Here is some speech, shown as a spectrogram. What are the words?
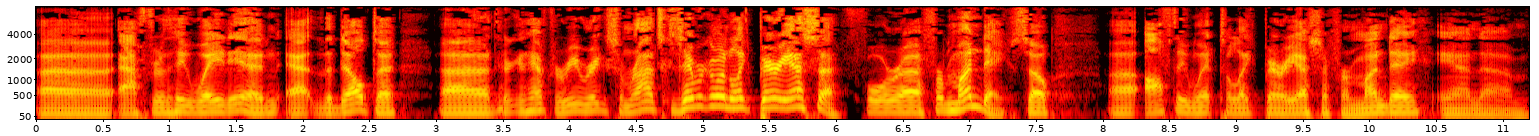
uh, after they weighed in at the Delta, uh, they're going to have to re-rig some rods because they were going to Lake Berryessa for, uh, for Monday. So, uh, off they went to Lake Berryessa for Monday and, um,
